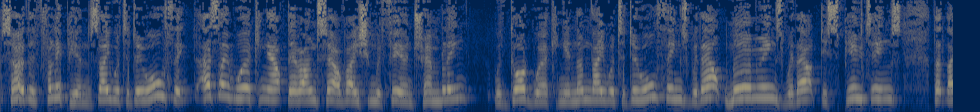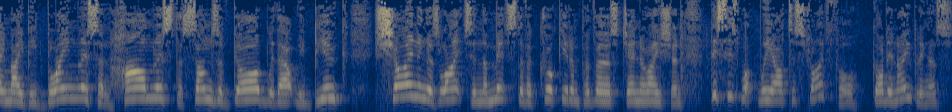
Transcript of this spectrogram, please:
So the Philippians, they were to do all things, as they were working out their own salvation with fear and trembling, with God working in them, they were to do all things without murmurings, without disputings, that they may be blameless and harmless, the sons of God without rebuke, shining as lights in the midst of a crooked and perverse generation. This is what we are to strive for, God enabling us.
